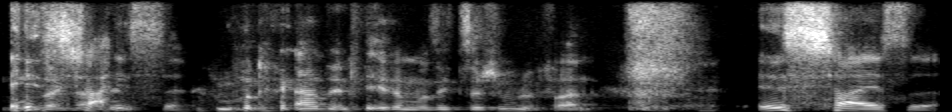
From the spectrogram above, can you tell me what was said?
Ist Montagnacht- scheiße. Montagnacht in Ehre muss ich zur Schule fahren. Ist scheiße.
